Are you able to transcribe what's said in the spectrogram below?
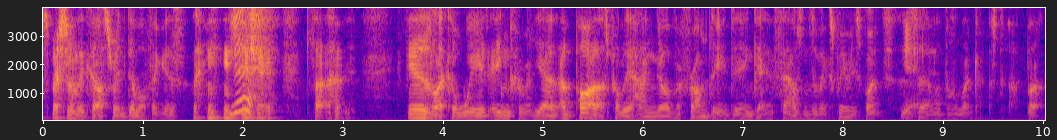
Especially when the costs are in double figures. Yeah. that feels like a weird increment. Yeah, and part of that's probably a hangover from D and D and getting thousands of experience points at Yeah. certain levels and that kind of stuff. But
